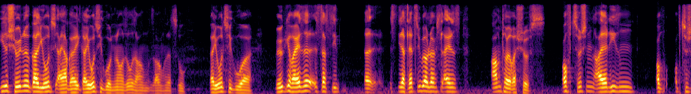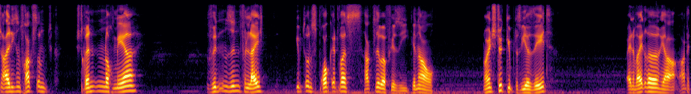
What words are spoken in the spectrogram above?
diese schöne Galions, ah ja, Galionsfigur, genau so sagen, sagen wir dazu. Galionsfigur. Möglicherweise ist das die, ist die das letzte Überbleibsel eines Abenteurerschiffs. Oft zwischen all diesen, ob, ob zwischen all diesen Wracks und Stränden noch mehr zu finden sind, vielleicht gibt uns Brock etwas Hacksilber für sie. Genau. Neun Stück gibt es, wie ihr seht. Eine weitere, ja, Arte.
